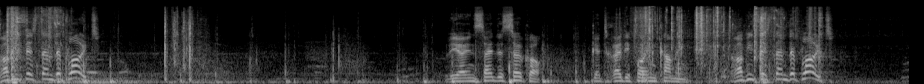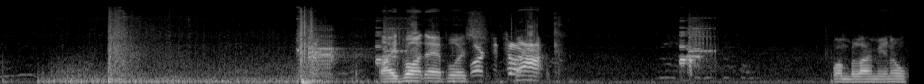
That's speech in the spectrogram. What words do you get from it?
Robbie system deployed. We are inside the circle. Get ready for incoming. Robbie system deployed. Oh, he's right there, boys. Mark the target. Fuck! One below me and all.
